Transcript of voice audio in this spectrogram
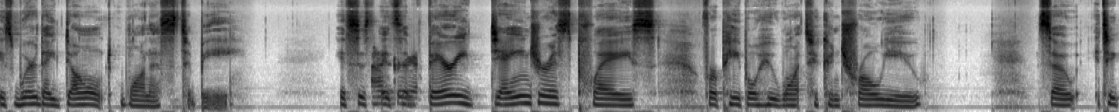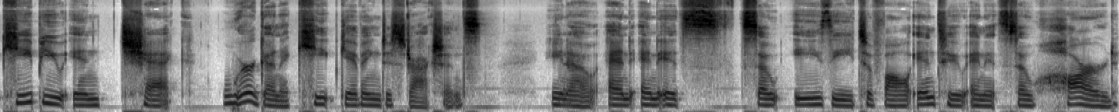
is where they don't want us to be it's just, it's a very dangerous place for people who want to control you. So to keep you in check, we're going to keep giving distractions. You know, and and it's so easy to fall into and it's so hard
